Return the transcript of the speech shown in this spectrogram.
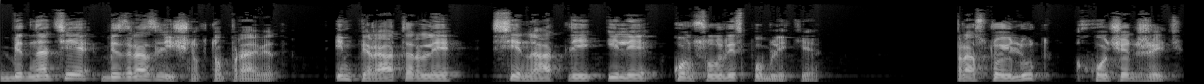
Бедноте безразлично, кто правит, император ли, сенат ли или консул республики. Простой люд хочет жить.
